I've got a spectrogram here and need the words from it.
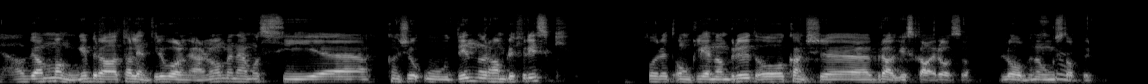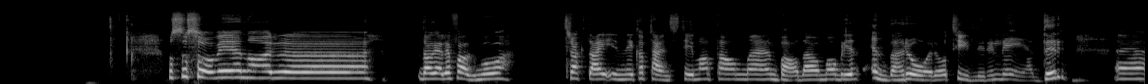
Ja, Vi har mange bra talenter i Vålerenga her nå, men jeg må si eh, kanskje Odin når han blir frisk. Får et ordentlig gjennombrudd. Og kanskje Brage Skaret også. Lovende ung mm. stopper. Og så så vi når uh, Dag Eilif Fagermo trakk deg inn i kapteinsteamet, at han uh, ba deg om å bli en enda råere og tydeligere leder. Uh,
